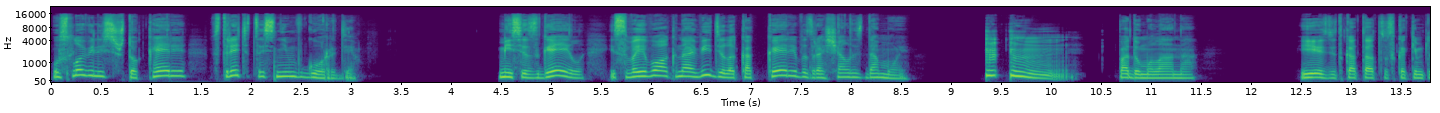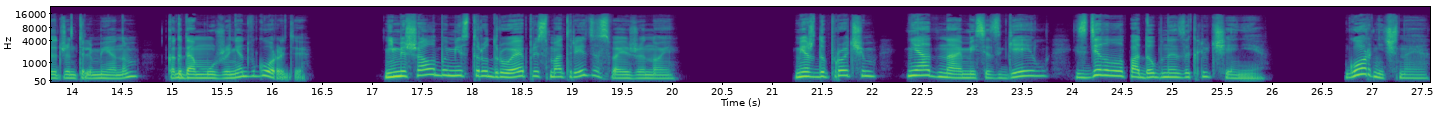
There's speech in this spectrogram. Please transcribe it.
условились, что Кэрри встретится с ним в городе. Миссис Гейл из своего окна видела, как Кэрри возвращалась домой. «Кхм», — подумала она. «Ездит кататься с каким-то джентльменом, когда мужа нет в городе. Не мешало бы мистеру Друэ присмотреть за своей женой». Между прочим, ни одна миссис Гейл сделала подобное заключение. Горничная,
